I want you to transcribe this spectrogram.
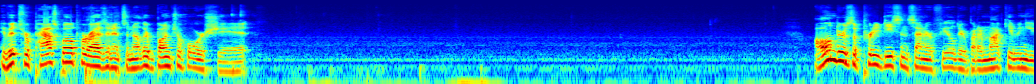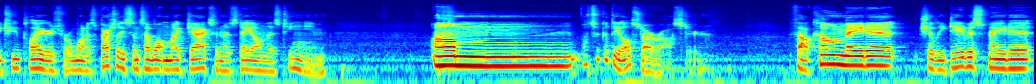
If it's for Pascual Perez and it's another bunch of horseshit. shit. Ollinger's a pretty decent center fielder, but I'm not giving you two players for one, especially since I want Mike Jackson to stay on this team. Um, let's look at the All-Star roster. Falcone made it. Chili Davis made it.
